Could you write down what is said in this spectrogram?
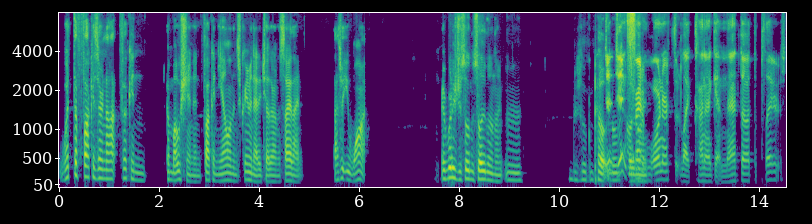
What the fuck is there not fucking emotion and fucking yelling and screaming at each other on the sideline? That's what you want. Everybody's just on the sideline like, mm, I'm just so compelled. Did, didn't Fred Warner th- like kind of get mad though at the players?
